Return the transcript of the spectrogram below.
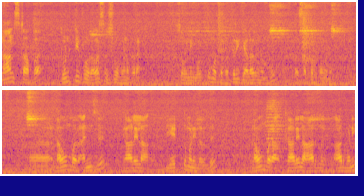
நான் ஸ்டாப்பாக டுவெண்ட்டி ஃபோர் ஹவர்ஸ் ஷோ பண்ண போகிறேன் ஸோ நீங்கள் ஒட்டுமொத்த பத்திரிக்கையாளரும் வந்து அதை சப்போர்ட் பண்ணணும். நவம்பர் அஞ்சு காலையில் எட்டு மணிலேருந்து நவம்பர் காலையில் ஆறு ஆறு மணி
